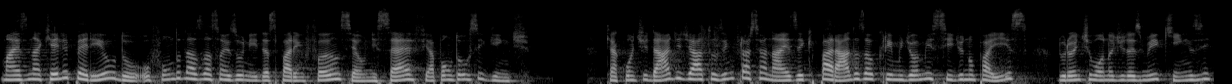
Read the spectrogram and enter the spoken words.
Mas naquele período, o Fundo das Nações Unidas para a Infância, UNICEF, apontou o seguinte: que a quantidade de atos infracionais equiparados ao crime de homicídio no país durante o ano de 2015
